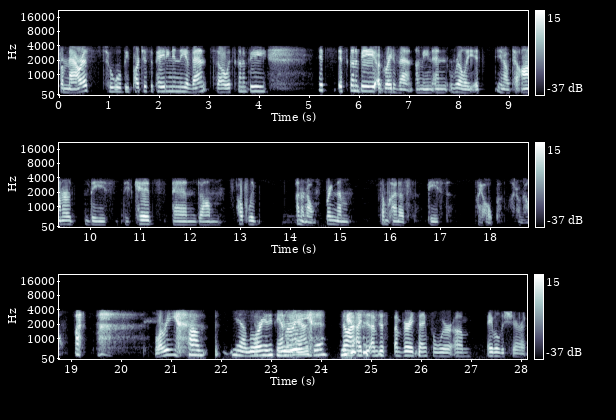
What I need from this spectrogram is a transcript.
from Marist who will be participating in the event, so it's gonna be it's it's gonna be a great event. I mean, and really, it's you know to honor these these kids and um, hopefully I don't know, bring them some kind of peace. I hope. I don't know. Lori. Um, yeah, Lori, anything you Anne-Marie? want to add there? No, I, I did, I'm just I'm very thankful we're um able to share it.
